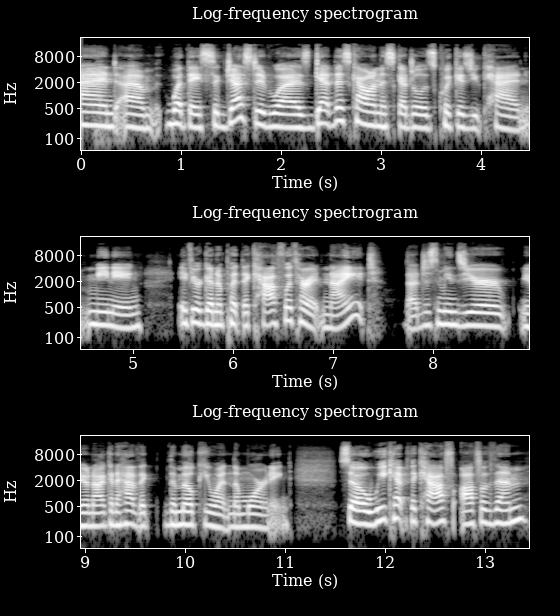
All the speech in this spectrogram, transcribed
And um, what they suggested was get this cow on a schedule as quick as you can. Meaning, if you're going to put the calf with her at night, that just means you're you're not going to have the, the milk you want in the morning. So we kept the calf off of them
